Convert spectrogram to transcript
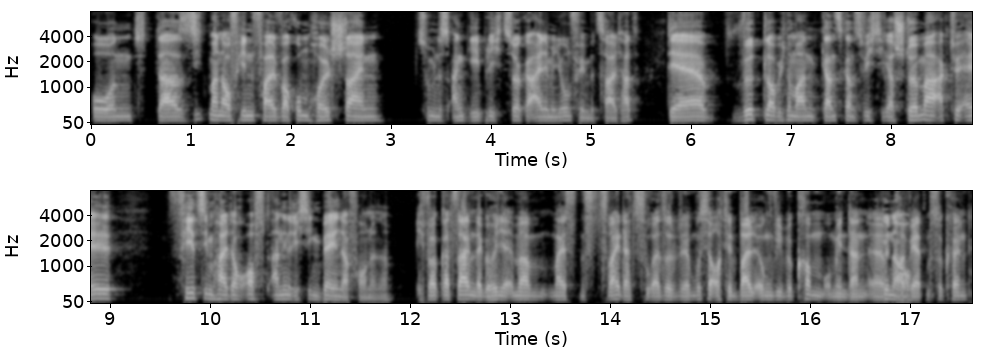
und da sieht man auf jeden Fall, warum Holstein zumindest angeblich circa eine Million für ihn bezahlt hat. Der wird, glaube ich, nochmal ein ganz, ganz wichtiger Stürmer. Aktuell fehlt es ihm halt auch oft an den richtigen Bällen da vorne. Ne? Ich wollte gerade sagen, da gehören ja immer meistens zwei dazu. Also der muss ja auch den Ball irgendwie bekommen, um ihn dann äh, genau. verwerten zu können.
